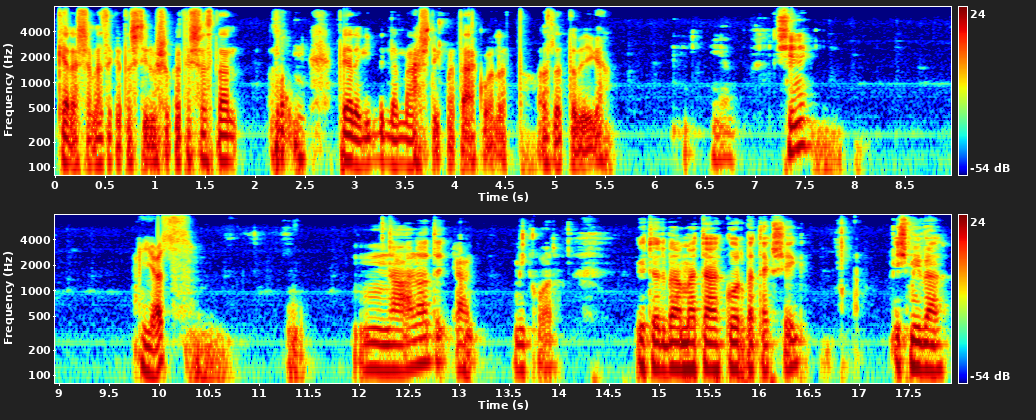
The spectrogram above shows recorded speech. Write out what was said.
keresem ezeket a stílusokat, és aztán tényleg így minden második metákor lett. Az lett a vége. Igen. Sini? Yes. Nálad Ja. mikor ütött be a metalcore betegség? És mivel?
